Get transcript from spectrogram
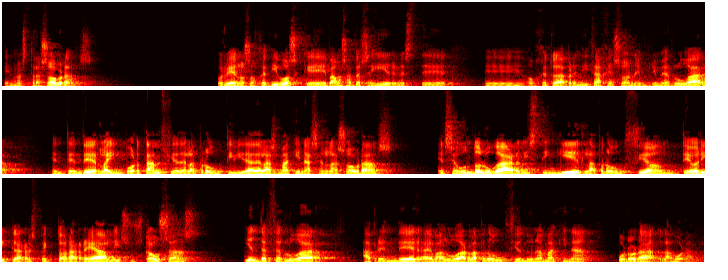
en nuestras obras? Pues bien, los objetivos que vamos a perseguir en este eh, objeto de aprendizaje son, en primer lugar, entender la importancia de la productividad de las máquinas en las obras, en segundo lugar, distinguir la producción teórica respecto a la real y sus causas. Y en tercer lugar, aprender a evaluar la producción de una máquina por hora laborable.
